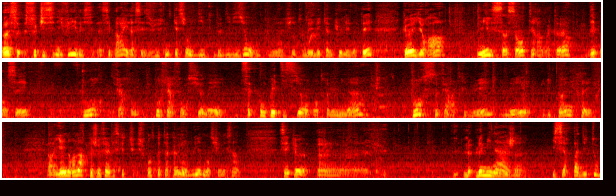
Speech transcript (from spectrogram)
Euh, ce, qui signifie, c'est pareil, là c'est juste une question de, division, vous pouvez vérifier tous les, calculs et noter, qu'il y aura 1500 TWh dépensés pour faire, fonctionner cette compétition entre les mineurs pour se faire attribuer les bitcoins créés. Alors il y a une remarque que je fais, parce que je pense que tu as quand même oublié de mentionner ça, c'est que euh, le, minage, il ne sert pas du tout,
